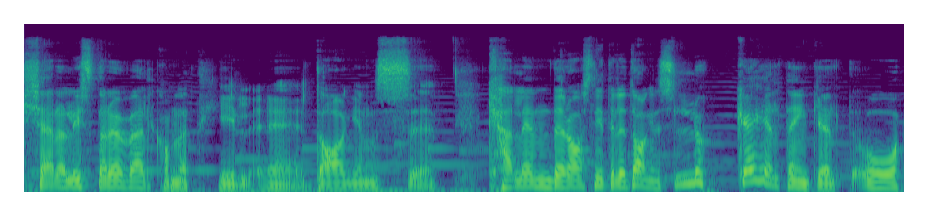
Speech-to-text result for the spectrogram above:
kära lyssnare, välkomna till eh, dagens eh, kalenderavsnitt, eller dagens lucka helt enkelt. Och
